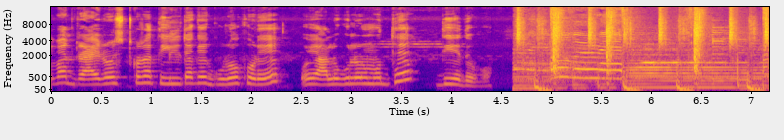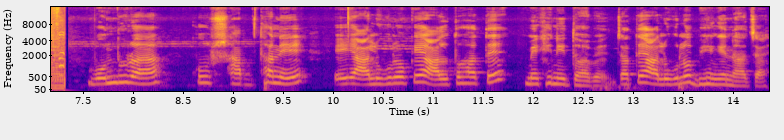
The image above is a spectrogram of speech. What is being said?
এবার ড্রাই রোস্ট করা তিলটাকে গুঁড়ো করে ওই আলুগুলোর মধ্যে দিয়ে দেবো। বন্ধুরা খুব সাবধানে এই আলুগুলোকে আলতো হাতে মেখে নিতে হবে, যাতে আলুগুলো ভেঙে না যায়।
